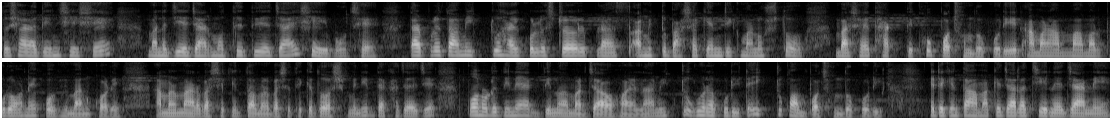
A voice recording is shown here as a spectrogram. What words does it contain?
তো সারাদিন শেষে মানে যে যার মধ্যে দিয়ে যায় সেই বোঝে। তারপরে তো আমি একটু হাই কোলেস্টেরল প্লাস আমি একটু বাসা কেন্দ্রিক মানুষ তো, বাসায় থাকতে খুব পছন্দ করি। আমার আম্মা আমার পুরো অনেক অভিমান করে। আমার মার বাসা কিন্তু আমার বাসা থেকে দশ মিনিট। দেখা যায় যে পনেরো দিনে একদিনও আমার যাওয়া হয় না। আমি একটু ঘোরাঘুরিটা একটু কম পছন্দ করি। এটা কিন্তু আমাকে যারা চেনে, জানে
